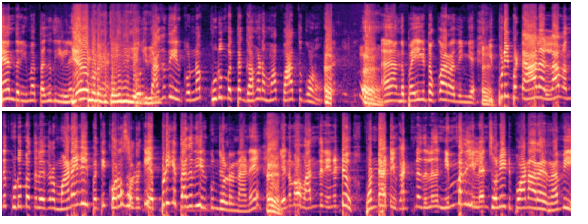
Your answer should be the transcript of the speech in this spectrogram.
ஏன் தெரியுமா? தகுதி இல்லை ஏன் உனக்கு தகுதி இல்லைங்கிறீங்க? தகுதி இருக்கும்னா குடும்பத்தை கவனமா பாத்துக்கணும் அந்த பையகிட்ட உட்காராதீங்க. இப்படிப்பட்ட ஆளெல்லாம் வந்து குடும்பத்துல இருக்கிற மனைவி பத்தி குறை சொல்றதுக்கு எப்படிங்க தகுதி இருக்குன்னு சொல்றேன் நானு? என்னமோ வந்து நின்னுட்டு பொண்டாட்டி கட்டினதுல இருந்து நிம்மதி இல்லைன்னு சொல்லிட்டு போனாரே ரவி.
